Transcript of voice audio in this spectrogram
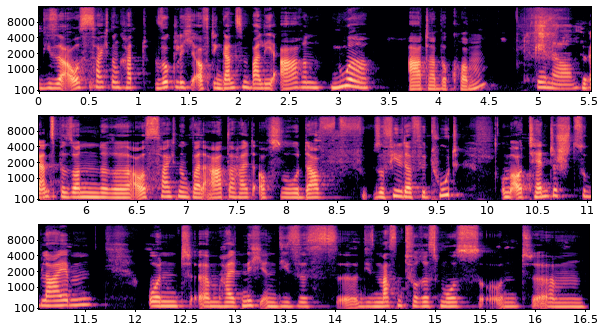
diese Auszeichnung hat wirklich auf den ganzen Balearen nur Arta bekommen. Genau. Eine ganz besondere Auszeichnung, weil Arta halt auch so, darf, so viel dafür tut, um authentisch zu bleiben und ähm, halt nicht in dieses, äh, diesen Massentourismus und ähm,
